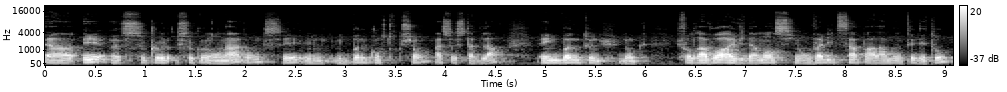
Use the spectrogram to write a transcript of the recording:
euh, et euh, ce que, ce que l'on a, donc, c'est une, bonne construction à ce stade-là et une bonne tenue. Donc, il faudra voir évidemment si on valide ça par la montée des taux.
